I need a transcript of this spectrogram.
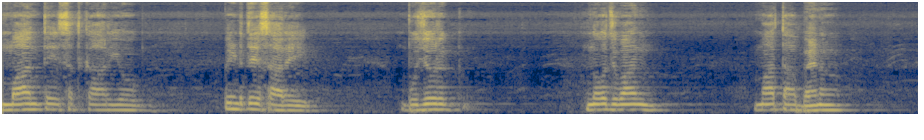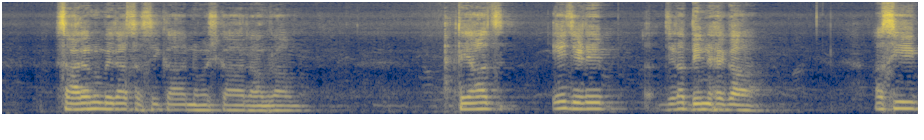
ਮਾਨ ਤੇ ਸਤਿਕਾਰਯੋਗ ਪਿੰਡ ਦੇ ਸਾਰੇ ਬਜ਼ੁਰਗ, ਨੌਜਵਾਨ, ਮਾਤਾ ਭੈਣਾਂ ਸਾਰਿਆਂ ਨੂੰ ਮੇਰਾ ਸਤਿ ਸ਼੍ਰੀ ਅਕਾਲ, ਨਮਸਕਾਰ, ਰਾਮ ਰਾਮ। ਤੇ ਅੱਜ ਇਹ ਜਿਹੜੇ, ਜਿਹੜਾ ਦਿਨ ਹੈਗਾ, ਅਸੀਂ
